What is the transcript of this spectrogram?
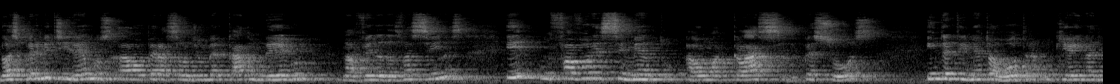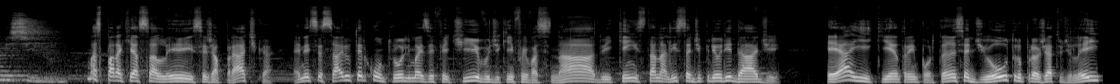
nós permitiremos a operação de um mercado negro na venda das vacinas e um favorecimento a uma classe de pessoas em detrimento a outra, o que é inadmissível. Mas para que essa lei seja prática, é necessário ter controle mais efetivo de quem foi vacinado e quem está na lista de prioridade. É aí que entra a importância de outro projeto de lei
